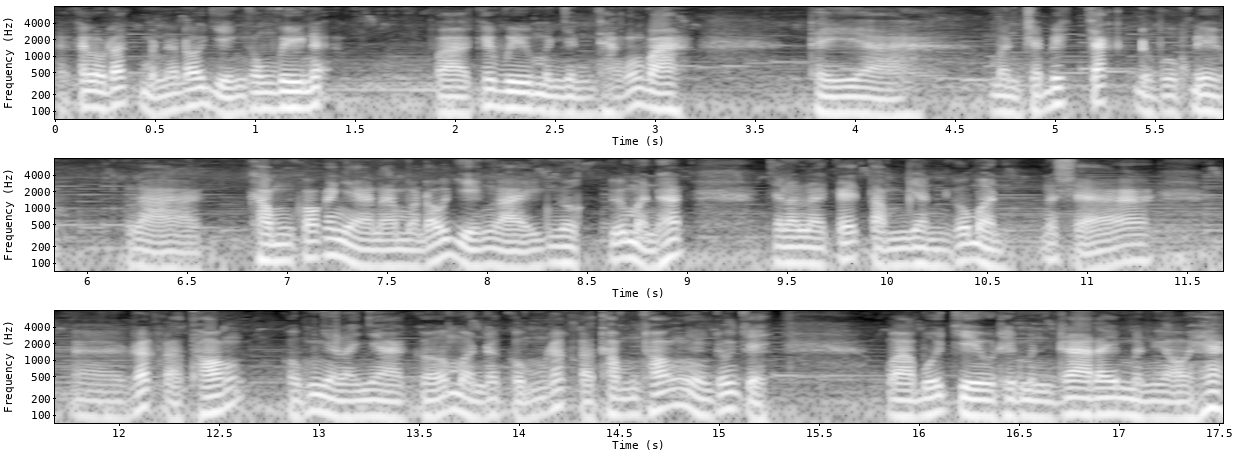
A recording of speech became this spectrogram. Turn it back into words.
cái lô đất mình nó đối diện công viên đó và cái view mình nhìn thẳng qua thì à, mình sẽ biết chắc được một điều là không có cái nhà nào mà đối diện lại ngược với mình hết. Cho nên là cái tầm nhìn của mình nó sẽ à, rất là thoáng cũng như là nhà cửa mình nó cũng rất là thông thoáng nha chú chị. Và buổi chiều thì mình ra đây mình ngồi ha.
